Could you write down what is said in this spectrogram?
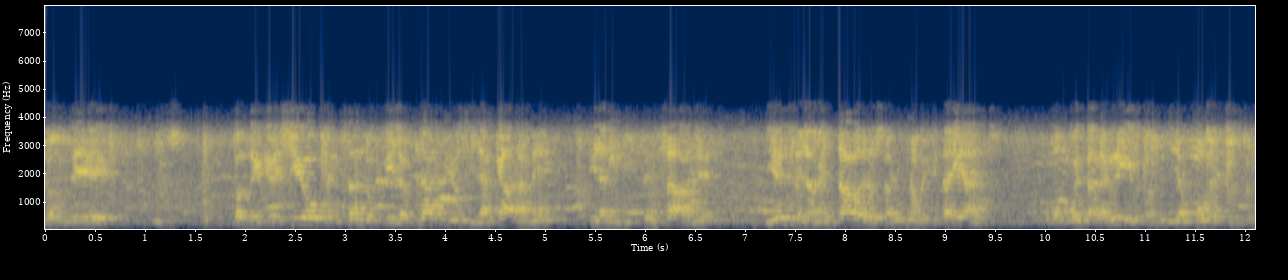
donde, donde creció pensando que los lácteos y la carne eran indispensables Y él se lamentaba de los alumnos vegetarianos, como cuenta en el libro, decía, pobrecitos.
